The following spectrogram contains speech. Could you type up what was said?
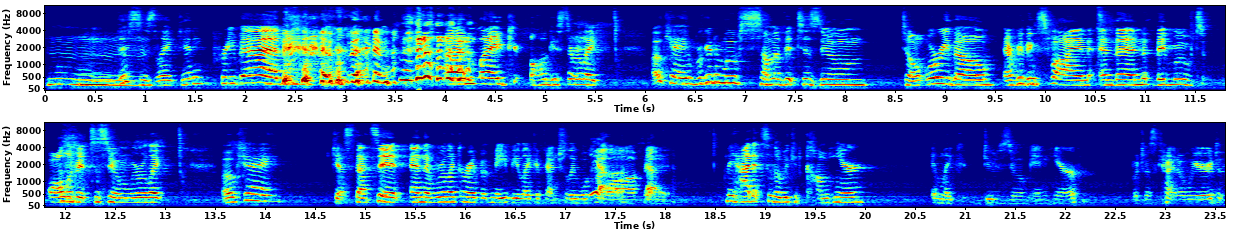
hmm, Hmm. this is like getting pretty bad and then on like august they were like okay we're gonna move some of it to zoom don't worry though everything's fine and then they moved all of it to zoom we were like okay guess that's it and then we were like all right but maybe like eventually we'll Yeah, come off and they had it so that we could come here and like do zoom in here which was kind of weird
